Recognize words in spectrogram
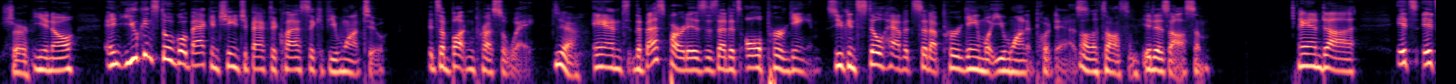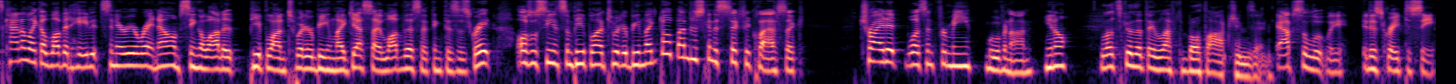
Sure. you know? And you can still go back and change it back to classic if you want to. It's a button press away. Yeah. And the best part is is that it's all per game. So you can still have it set up per game what you want it put as. Oh, that's awesome. It is awesome. And uh it's it's kind of like a love it hate it scenario right now. I'm seeing a lot of people on Twitter being like, "Yes, I love this. I think this is great." Also seeing some people on Twitter being like, "Nope, I'm just going to stick to classic." Tried it, wasn't for me. Moving on, you know? Let's go that they left both options in. Absolutely. It is great to see.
